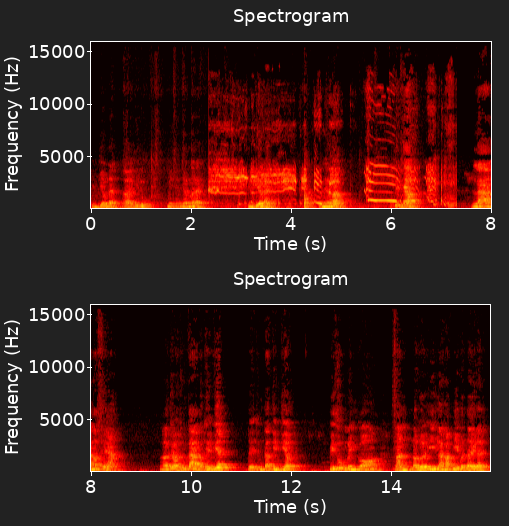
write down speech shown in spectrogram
tìm kiếm đây. À, ví dụ mình sẽ nhấn vào đây. Tìm kiếm này. Nhấn vào. Tiếp theo là nó sẽ uh, cho chúng ta có thể viết để chúng ta tìm kiếm. Ví dụ mình có sẵn nó gợi ý là happy birthday đây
